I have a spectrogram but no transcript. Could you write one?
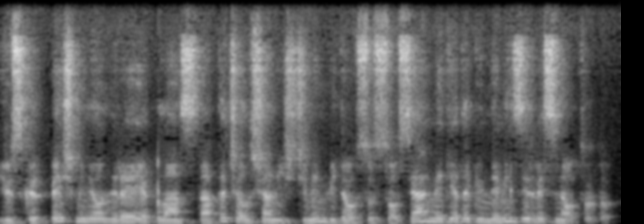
145 milyon liraya yapılan statta çalışan işçinin videosu sosyal medyada gündemin zirvesine oturdu.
